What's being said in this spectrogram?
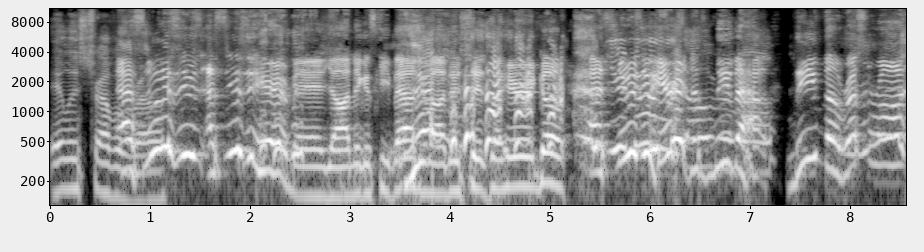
It was trouble, As bro. soon as you as soon as you hear it, man, y'all niggas keep asking Yeah. about this shit. So here it goes. As You soon as you hear it, just over, leave the house, leave the restaurant,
